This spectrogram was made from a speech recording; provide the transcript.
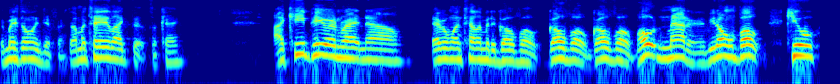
It makes the only difference. I'm gonna tell you like this, okay? I keep hearing right now everyone telling me to go vote, go vote, go vote. Voting matter. If you don't vote, Q.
